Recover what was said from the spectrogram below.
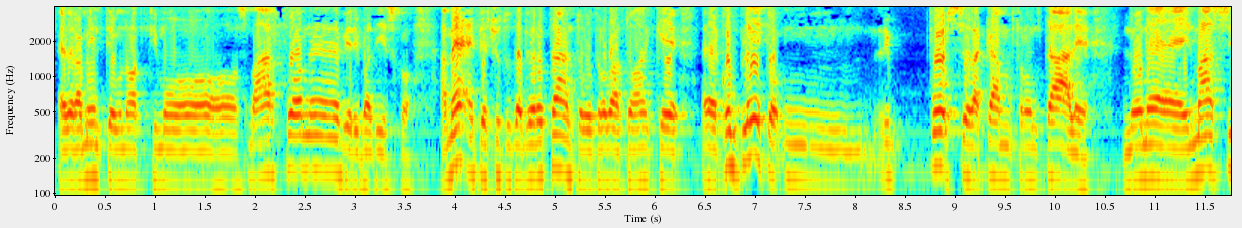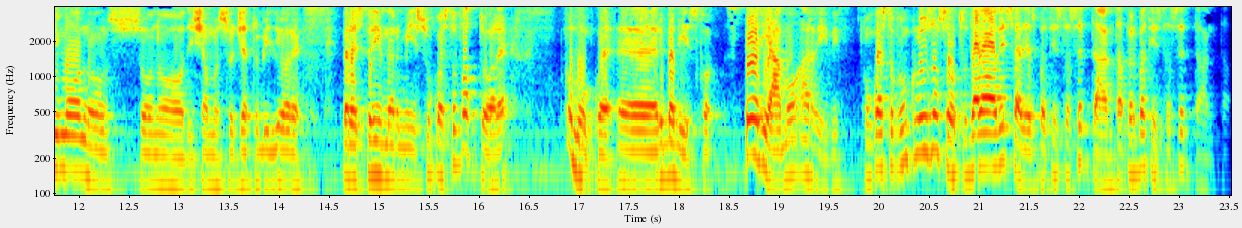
è veramente un ottimo smartphone vi ribadisco. A me è piaciuto davvero tanto l'ho trovato anche eh, completo. Mm, forse la cam frontale non è il massimo non sono diciamo il soggetto migliore per esprimermi su questo fattore. Comunque eh, ribadisco speriamo arrivi. Con questo concluso saluto da Loris alias Battista 70 per Battista 70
